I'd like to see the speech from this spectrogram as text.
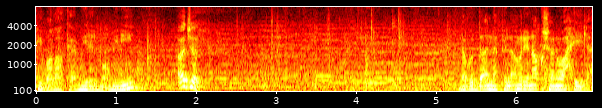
في بلاط أمير المؤمنين؟ أجل. لابد أن في الأمر نقشا وحيلة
